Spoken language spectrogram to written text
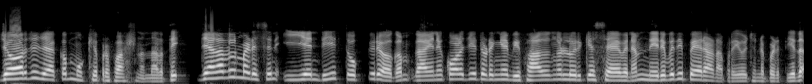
ജോർജ് ജേക്കബ് മുഖ്യപ്രഭാഷണം നടത്തി. General medicine E N T ത്വക്ക് രോഗം ഗൈനക്കോളജി തുടങ്ങിയ വിഭാഗങ്ങളിലൊരുക്കിയ സേവനം നിരവധി പേരാണ് പ്രയോജനപ്പെടുത്തിയത്.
